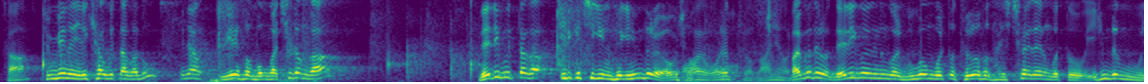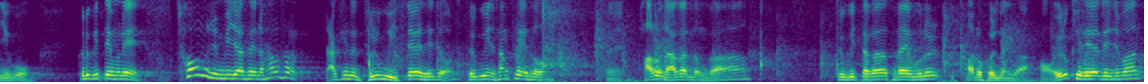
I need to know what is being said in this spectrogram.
자, 준비는 이렇게 하고 있다가도 그냥 위에서 뭔가 치던가 내리고 있다가 이렇게 치기는 되게 힘들어요. 엄청. 아, 어렵죠. 많이 어렵죠. 말 그대로 내리고 있는 걸 무거운 걸 또 들어서 다시 쳐야 되는 것도 힘든 부분이고 그렇기 때문에 처음 준비 자세는 항상 라켓을 들고 있어야 되죠. 들고 있는 상태에서 네, 바로 나가던가 들고 있다가 드라이브를 바로 걸던가 어, 이렇게 돼야 되지만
